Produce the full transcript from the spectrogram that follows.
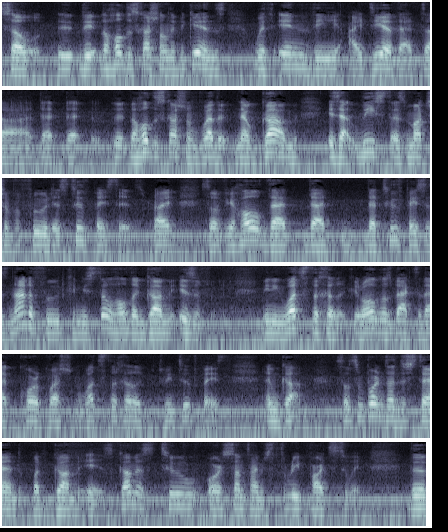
so the, the whole discussion only begins within the idea that, uh, that, that the, the, whole discussion of whether now gum is at least as much of a food as toothpaste is, right? So if you hold that that that toothpaste is not a food, can you still hold that gum is a food? Meaning, what's the chiluk? It all goes back to that core question: What's the chiluk between toothpaste and gum? So it's important to understand what gum is. Gum has two or sometimes three parts to it. The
